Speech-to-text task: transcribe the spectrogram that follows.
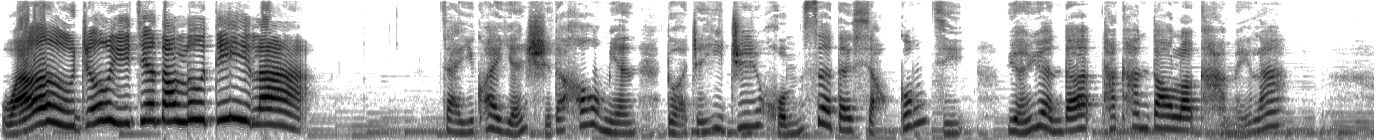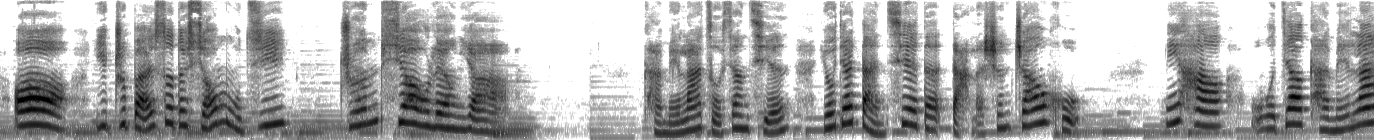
哇哦，终于见到陆地啦！在一块岩石的后面，躲着一只红色的小公鸡。远远的，他看到了卡梅拉。哦，一只白色的小母鸡，真漂亮呀！卡梅拉走向前，有点胆怯的打了声招呼：“你好，我叫卡梅拉，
